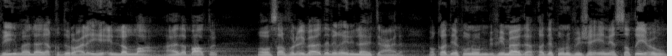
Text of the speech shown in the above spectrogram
فيما لا يقدر عليه إلا الله. هذا باطل. وهو صرف العبادة لغير الله تعالى. وقد يكون في ماذا؟ قد يكون في شيء يستطيعه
